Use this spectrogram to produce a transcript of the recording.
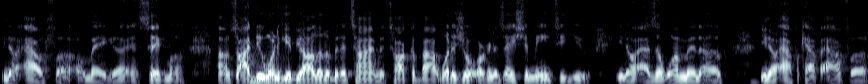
you know, Alpha, Omega, and Sigma. Um, so I do want to give y'all a little bit of time to talk about what does your organization mean to you, you know, as a woman of, you know, Alpha Kappa Alpha,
